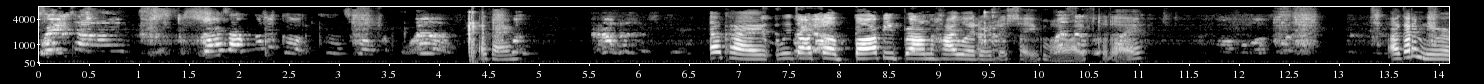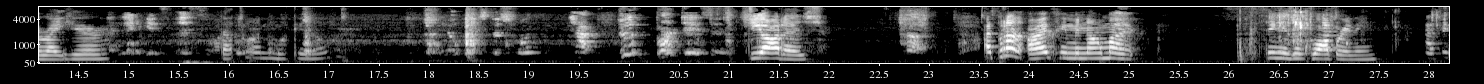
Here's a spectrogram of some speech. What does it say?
Break time. Guys, I'm gonna go because well, Okay. I don't know how to do it. Okay, we got the Bobbi Brown highlighter to save my life today. I got a mirror right here. It's this one. That's what I'm looking over. Nope, it's this one. Ha- Whose birthday is it? Giada's. I put on eye cream and now my thing isn't cooperating. Having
